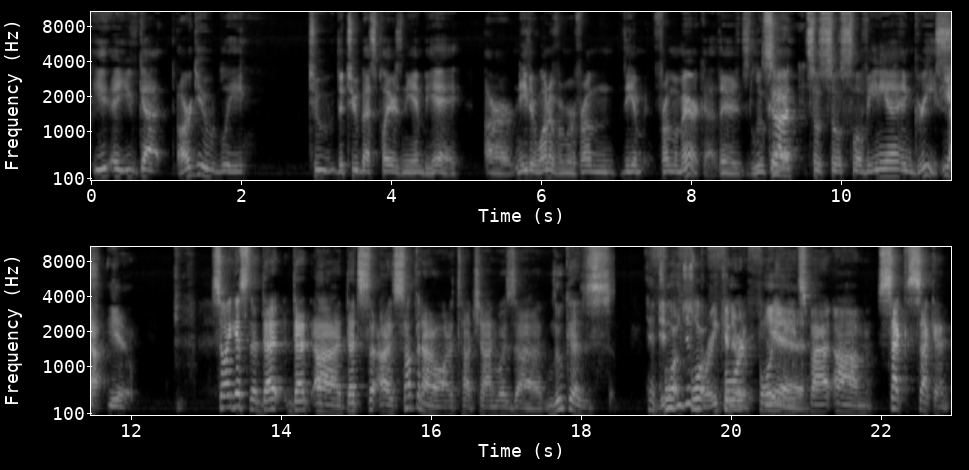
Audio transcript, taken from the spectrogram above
you, uh, you've got arguably two the two best players in the NBA are neither one of them are from the from America. There's Luka, so, so, so Slovenia and Greece. Yeah, yeah. So I guess that that that uh, that's uh, something I don't want to touch on was uh, Luka's yeah, didn't four, he just four, break four, it? 48 yeah. spot. Um, sec, second.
